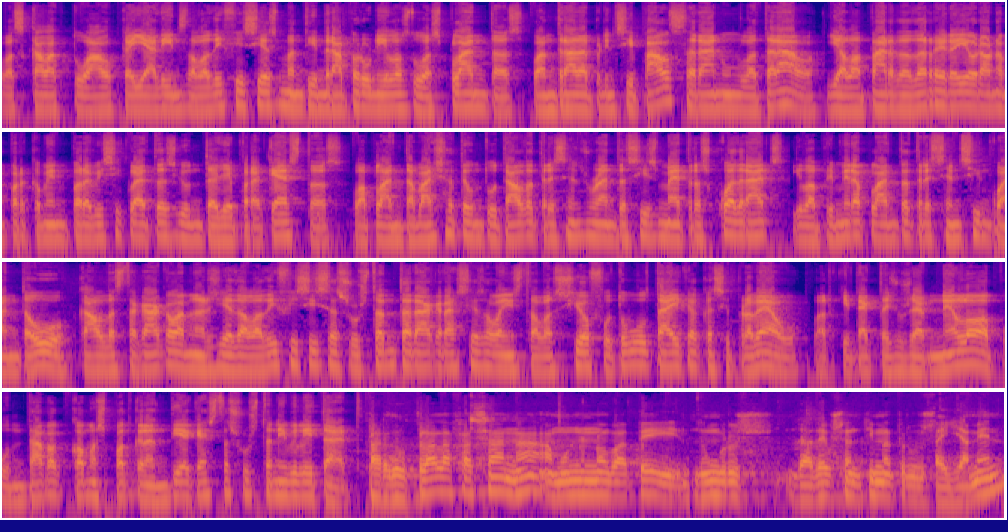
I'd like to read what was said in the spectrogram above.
L'escala actual que hi ha dins de l'edifici es mantindrà per unir les dues plantes. L'entrada principal serà en un lateral i a la part de darrere hi haurà un aparcament per a bicicletes i un taller per a aquestes. La planta baixa té un total de 396 metres quadrats i la primera planta 351. Cal destacar que l'energia de l'edifici se sustentarà gràcies a la instal·lació instal·lació fotovoltaica que s'hi preveu. L'arquitecte Josep Nelo apuntava com es pot garantir aquesta sostenibilitat. Per doblar la façana amb una nova pell d'un gruix de 10 centímetres d'aïllament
